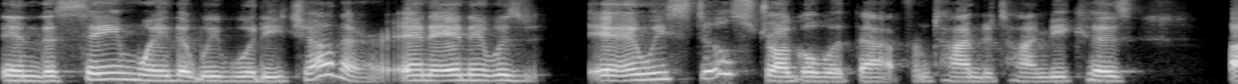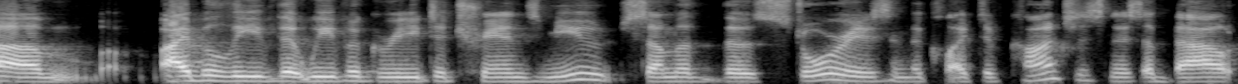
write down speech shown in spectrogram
in the same way that we would each other and and it was and we still struggle with that from time to time because um, i believe that we've agreed to transmute some of those stories in the collective consciousness about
